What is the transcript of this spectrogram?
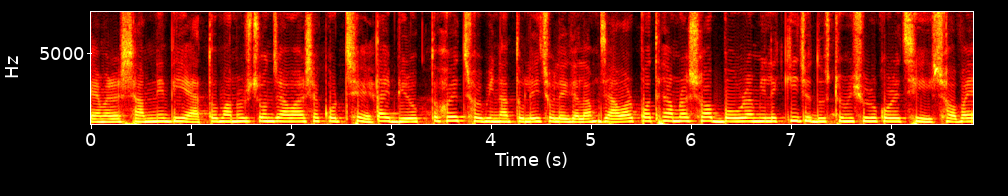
ক্যামেরার সামনে দিয়ে এত মানুষজন যাওয়া আসা করছে, তাই বিরক্ত হয়ে ছবি না তুলেই চলে গেলাম। যাওয়ার পথে আমরা সব বউরা মিলে কি যে দুষ্টুমি শুরু করেছি, সবাই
